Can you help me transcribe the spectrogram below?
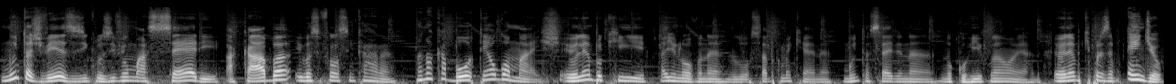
Muitas vezes, inclusive, uma série acaba e você fala assim, cara, mas não acabou, tem algo a mais. Eu lembro que. Aí de novo, né, Lu? Sabe como é que é, né? Muita série na, no currículo é uma merda. Eu lembro que, por exemplo, Angel.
